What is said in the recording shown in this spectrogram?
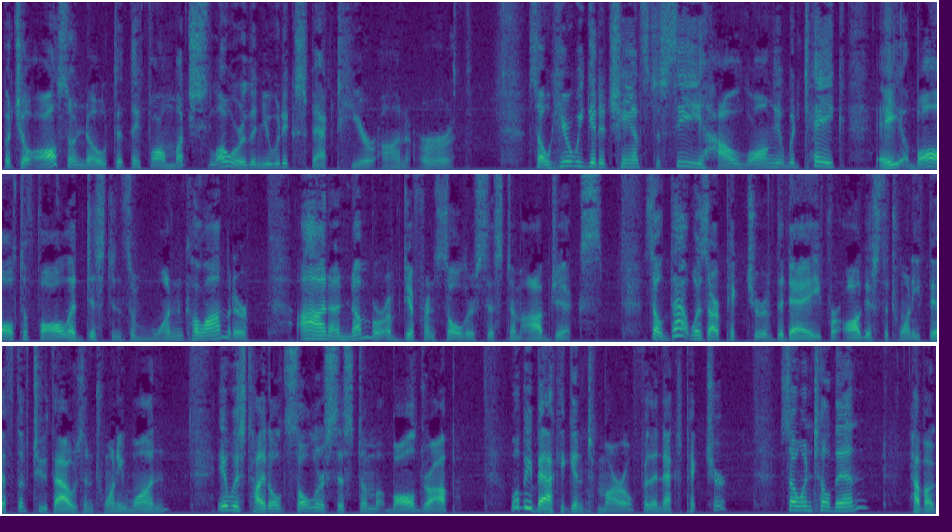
but you'll also note that they fall much slower than you would expect here on Earth. So here we get a chance to see how long it would take a ball to fall a distance of one kilometer on a number of different solar system objects. So that was our picture of the day for August the 25th of 2021. It was titled Solar System Ball Drop. We'll be back again tomorrow for the next picture. So until then, have a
